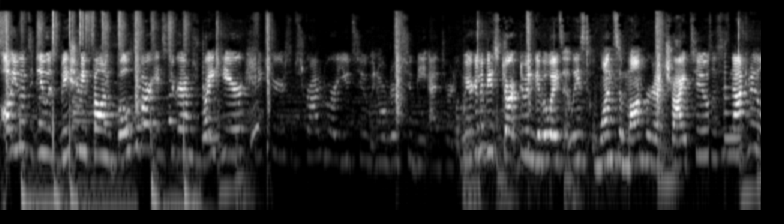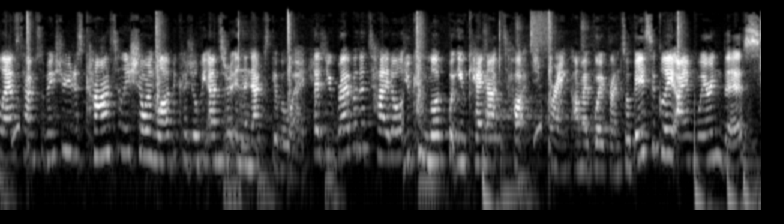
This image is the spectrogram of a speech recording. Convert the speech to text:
All you have to do is make sure you're following both of our Instagrams right here. Subscribe to our YouTube in order to be entered. We're gonna be start doing giveaways at least once a month. We're gonna try to. So this is not gonna be the last time, so make sure you're just constantly showing love because you'll be entered in the next giveaway. As you read by the title, you can look but you cannot touch prank on uh, my boyfriend. So basically, I am wearing this.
